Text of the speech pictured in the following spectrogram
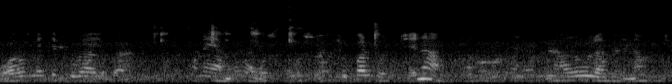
গরমেতে পুরো একদম মানে এমন অবস্থা অসহ্যকর হচ্ছে না। ভালো লাগছে না কিছু।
